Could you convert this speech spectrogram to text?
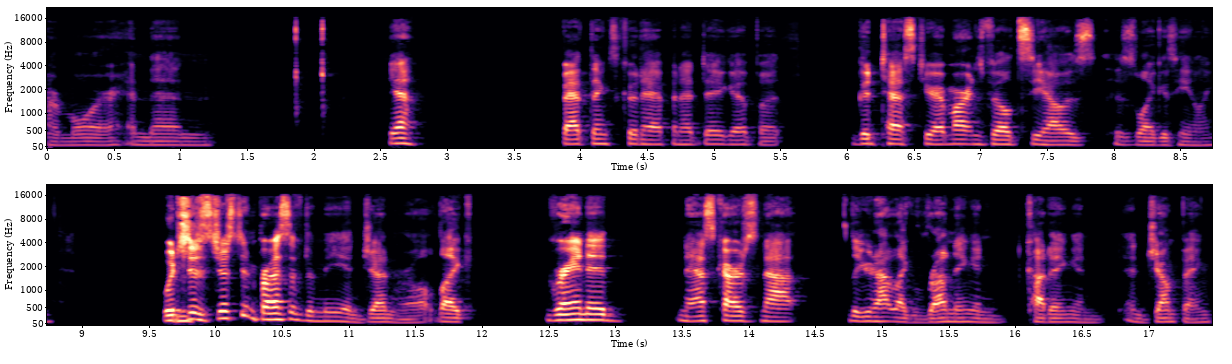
or more. And then, yeah, bad things could happen at Dega, but good test here at Martinsville to see how his his leg is healing, which Mm. is just impressive to me in general. Like granted nascar's not you're not like running and cutting and and jumping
